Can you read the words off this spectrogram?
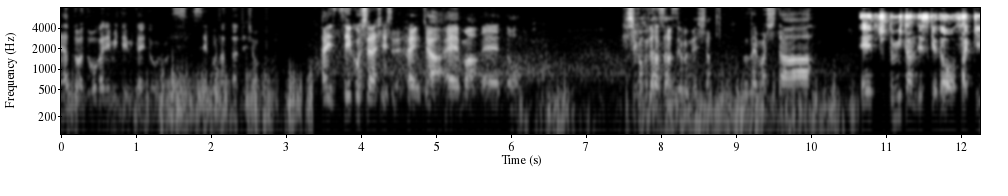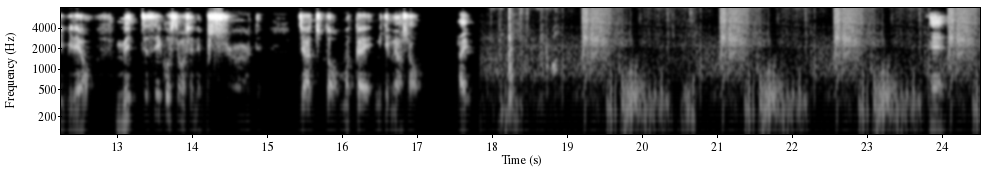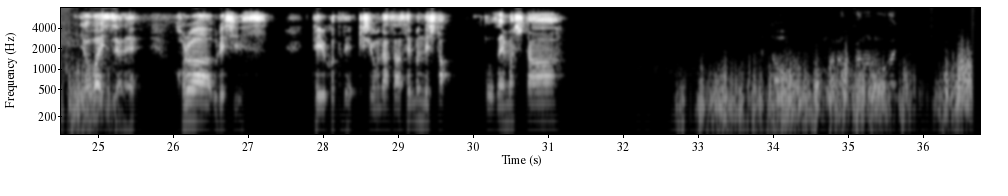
ね、あとは動画で見てみたいと思います。成功だったんでしょうか。はい、成功したらしいですね。はい、じゃあ、えー、まあ、えっ、ー、と、消しゴムダンサーセブンでした。ありがとうございました。えー、ちょっと見たんですけど、さっきビデオ。めっちゃ成功してましたね。プシューって。じゃあちょっともう一回見てみましょう。はい。ねえ。やばいっすよね。これは嬉しいです。っていうことで、消しゴムダンサー7でした。ありがとうございました。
